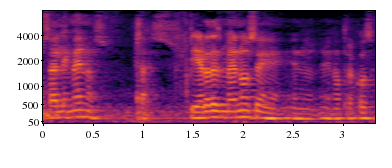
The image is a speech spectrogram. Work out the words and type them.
sale menos, o sea, pierdes menos en, en- en otra cosa.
